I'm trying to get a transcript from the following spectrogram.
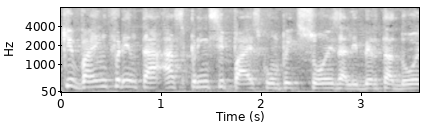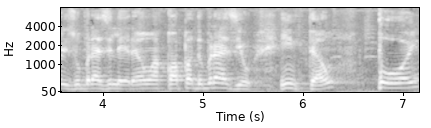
que vai enfrentar as principais competições, a Libertadores, o Brasileirão, a Copa do Brasil. Então, põe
